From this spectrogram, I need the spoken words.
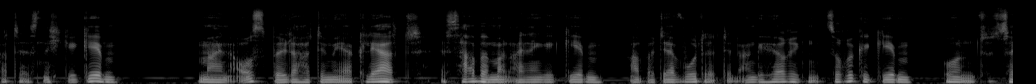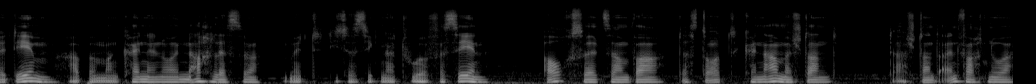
hatte es nicht gegeben. Mein Ausbilder hatte mir erklärt, es habe mal einen gegeben, aber der wurde den Angehörigen zurückgegeben und seitdem habe man keine neuen Nachlässe mit dieser Signatur versehen. Auch seltsam war, dass dort kein Name stand. Da stand einfach nur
